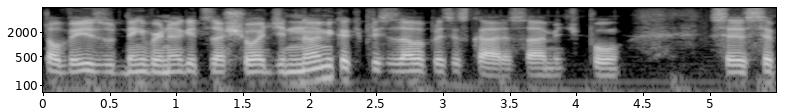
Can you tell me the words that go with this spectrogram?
talvez o Denver Nuggets achou a dinâmica que precisava para esses caras, sabe? Tipo, você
